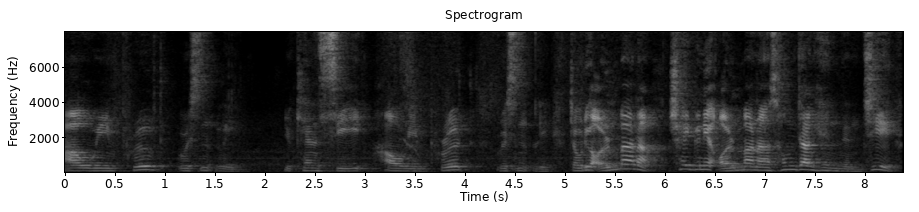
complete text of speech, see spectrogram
how we improved recently. You can see how we improved recently. 자, 우리가 얼마나 최근에 얼마나 성장했는지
